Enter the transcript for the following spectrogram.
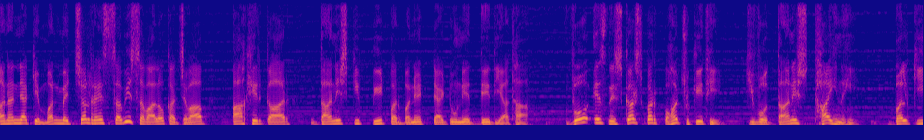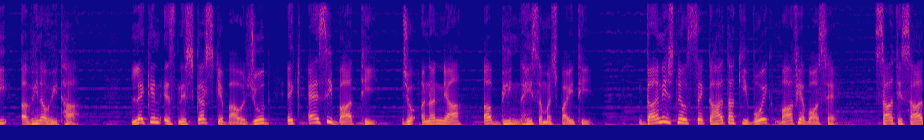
अनन्या के मन में चल रहे सभी सवालों का जवाब आखिरकार दानिश की पीठ पर बने टैटू ने दे दिया था। वो इस निष्कर्ष पर पहुँच चुकी थी कि वो दानिश था ही नहीं, बल्कि अभिनव ही था। लेकिन इस निष्कर्ष के बावजूद एक ऐसी बात थी जो अनन्या अब भी नहीं समझ पाई थी। दानिश ने उससे कहा था कि वो एक माफिया बॉस है, साथ ही साथ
